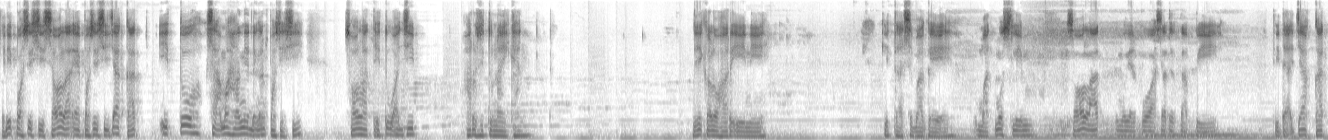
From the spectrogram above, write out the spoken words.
jadi posisi sholat eh posisi zakat itu sama halnya dengan posisi sholat. Itu wajib harus ditunaikan jadi kalau hari ini kita sebagai umat muslim sholat kemudian puasa tetapi tidak zakat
